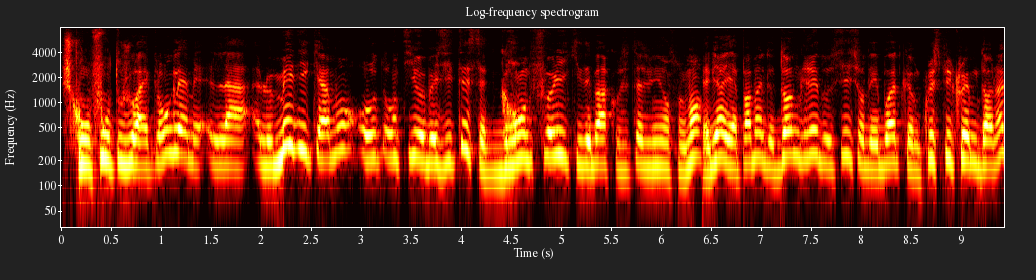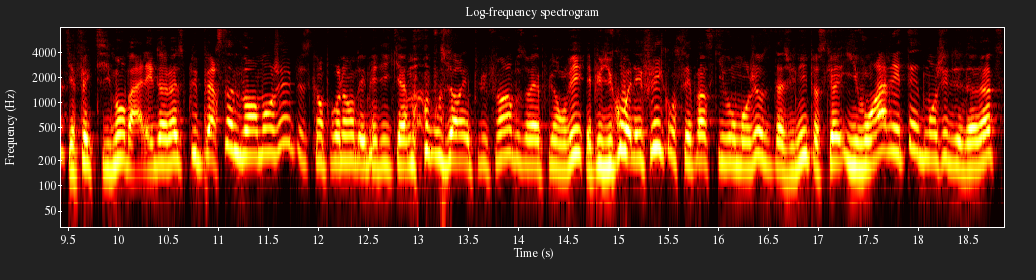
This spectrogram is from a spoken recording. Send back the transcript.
je confonds toujours avec l'anglais, mais la, le médicament médicaments anti-obésité, cette grande folie qui débarque aux États-Unis en ce moment, eh bien, il y a pas mal de downgrade aussi sur des boîtes comme Krispy Kreme Donuts. effectivement, bah, les donuts, plus personne va en manger, puisqu'en prenant des médicaments, vous aurez plus faim, vous aurez plus envie. Et puis, du coup, bah, les flics, on sait pas ce qu'ils vont manger aux États-Unis parce qu'ils vont arrêter de manger des donuts.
